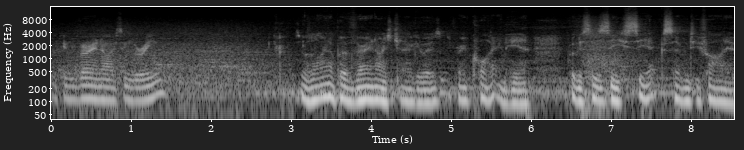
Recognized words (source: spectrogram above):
Looking very nice and green. A very nice Jaguars. It's very quiet in here, but this is the CX-75.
